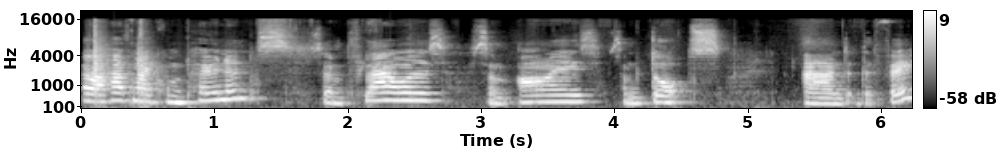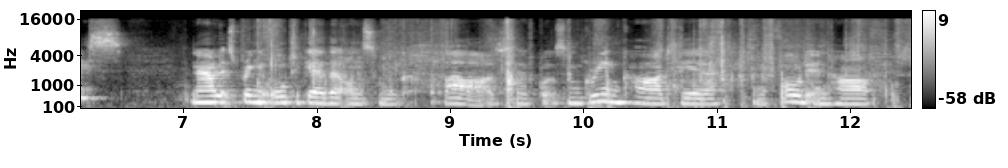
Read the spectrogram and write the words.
So I have my components some flowers, some eyes, some dots, and the face. Now let's bring it all together on some cards. So I've got some green card here. I'm gonna fold it in half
